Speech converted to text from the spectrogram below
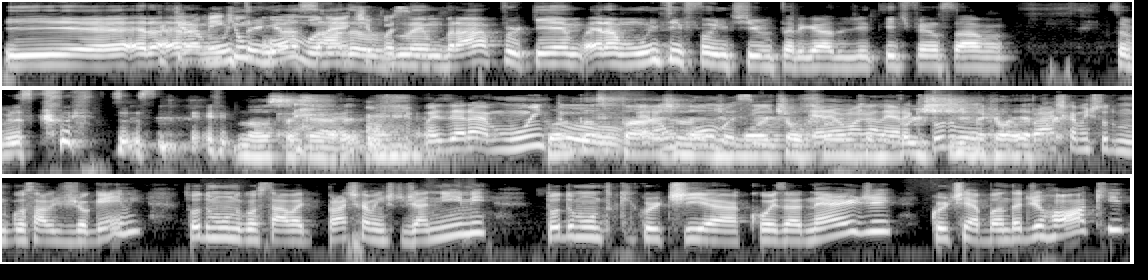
E era, era, era meio que muito um combo, né? engraçado Tipo assim. lembrar, porque era muito infantil, tá ligado? O jeito que a gente pensava sobre as coisas. Nossa, cara. Mas era muito. Era um combo, de assim. Era uma galera que todo mundo. naquela época. Praticamente todo mundo gostava de videogame, todo mundo gostava praticamente de anime, todo mundo que curtia coisa nerd, curtia banda de rock.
